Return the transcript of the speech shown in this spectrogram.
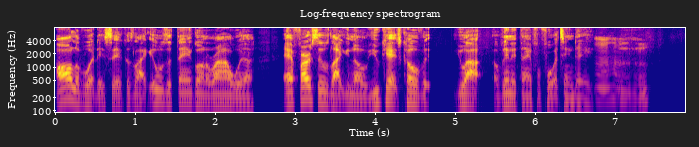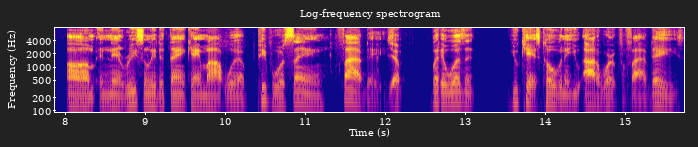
all of what they said. Because like it was a thing going around where at first it was like you know you catch COVID, you out of anything for 14 days. Mm-hmm. Um, and then recently the thing came out where people were saying five days. Yep. But it wasn't you catch COVID and you out of work for five days.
